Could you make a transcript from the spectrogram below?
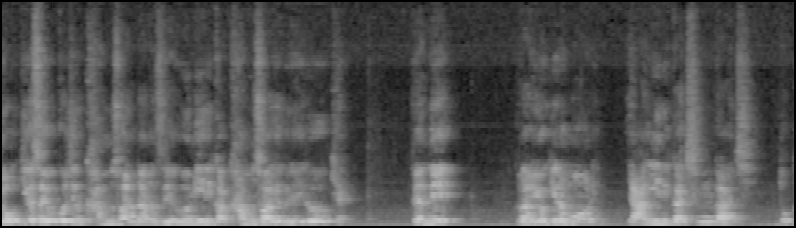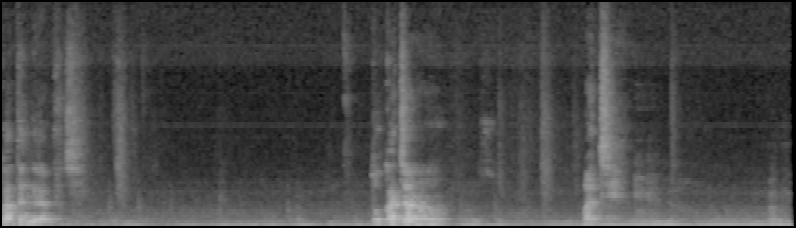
여기에서 여기까지는 감소한다는 소리야. 음이니까 감소하게 그래. 이렇게. 됐니? 그 다음 여기는 뭐니? 양이니까 증가하지. 똑같은 그래프지. 똑같잖아. 맞지? 음.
